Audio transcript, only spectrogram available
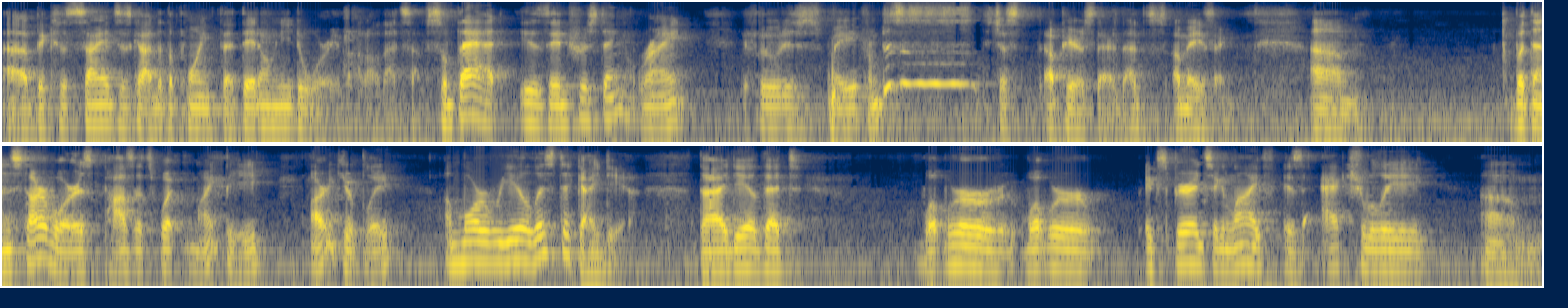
Uh, because science has gotten to the point that they don't need to worry about all that stuff. So that is interesting, right? Your food is made from, it just appears there. That's amazing. Um, but then Star Wars posits what might be, arguably, a more realistic idea. The idea that what we're what we're experiencing in life is actually um,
